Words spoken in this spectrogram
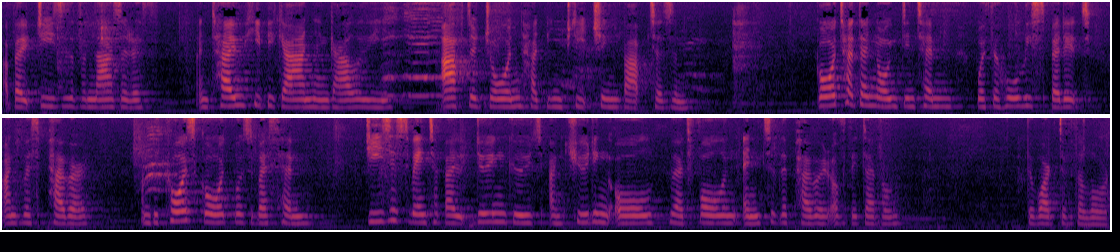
about Jesus of Nazareth, and how he began in Galilee after John had been preaching baptism. God had anointed him with the Holy Spirit and with power, and because God was with him, Jesus went about doing good and curing all who had fallen into the power of the devil. The word of the Lord.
